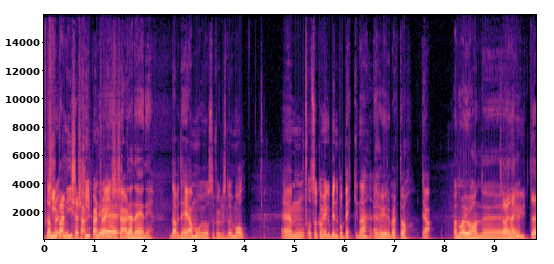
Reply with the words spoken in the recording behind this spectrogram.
Da Keeperen gir seg sjøl. Keeperen tror jeg gir seg sjøl. den er jeg enig i. David Heia må jo selvfølgelig stå i mål. Um, og så kan vi begynne på bekkene. Høyrebekk, da. Ja. Ja, nå er jo han eh, Klein er ute.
